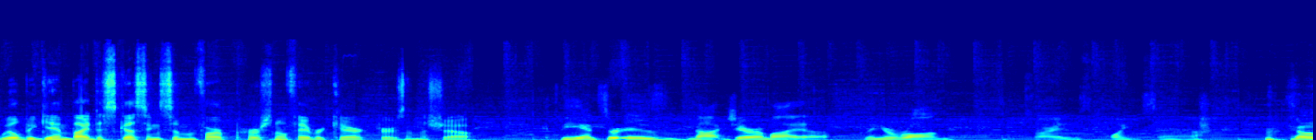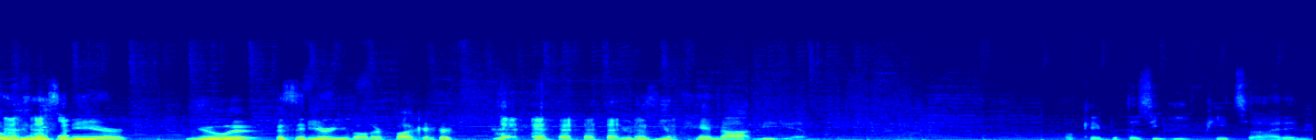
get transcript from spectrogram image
We'll begin by discussing some of our personal favorite characters in the show. If the answer is not Jeremiah, then you're wrong. Sorry, this is point Sam. No, you listen here. You listen here, you motherfucker. You just you cannot beat him. okay, but does he eat pizza? I didn't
